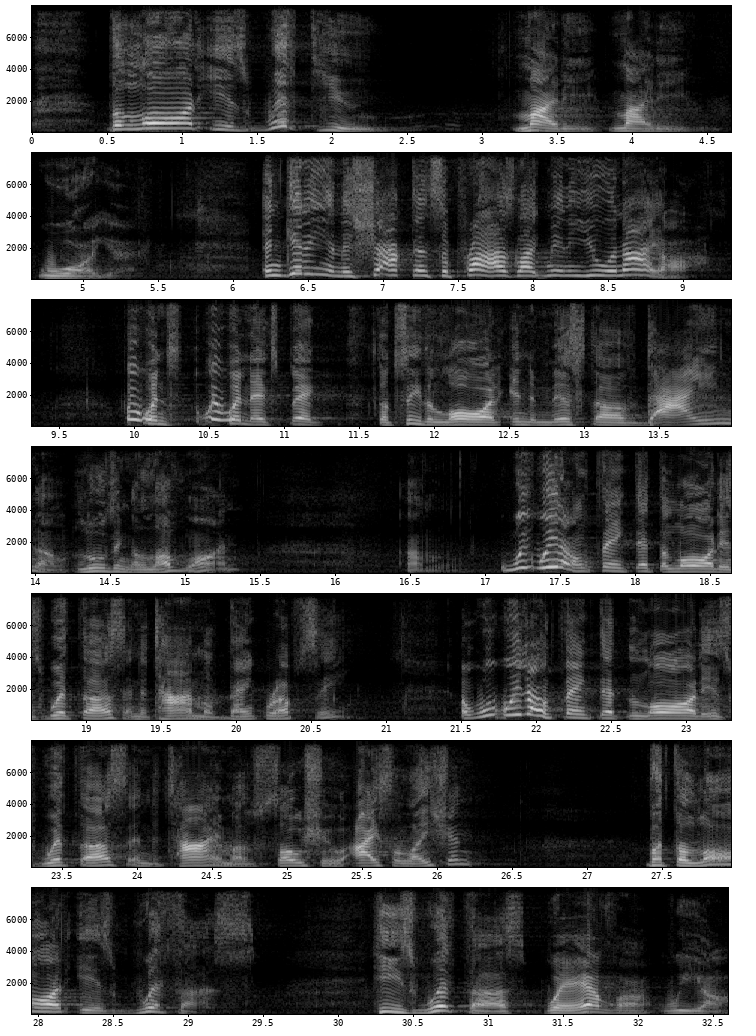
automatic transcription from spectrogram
The Lord is with you, mighty, mighty warrior. And Gideon is shocked and surprised like many you and I are. We wouldn't, we wouldn't expect to see the Lord in the midst of dying or losing a loved one. Um, we, we don't think that the Lord is with us in the time of bankruptcy. Uh, we don't think that the Lord is with us in the time of social isolation, but the Lord is with us. He's with us wherever we are.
